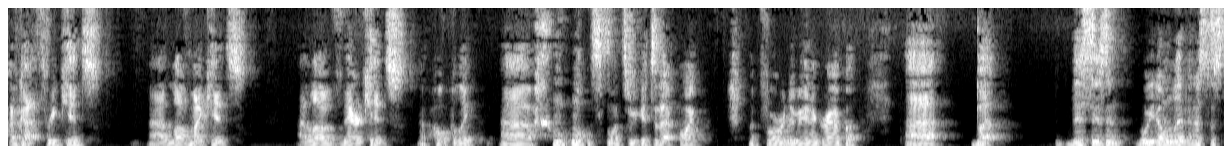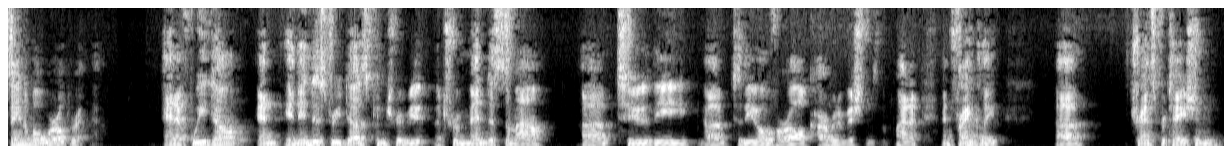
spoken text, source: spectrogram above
I've got three kids. I love my kids. I love their kids, hopefully, uh, once, once we get to that point. Look forward to being a grandpa. Uh, but this isn't, we don't live in a sustainable world right now. And if we don't, and, and industry does contribute a tremendous amount uh, to the uh, to the overall carbon emissions of the planet. And frankly, uh, transportation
